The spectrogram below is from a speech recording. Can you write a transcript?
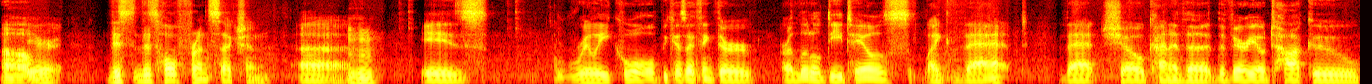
Um, Here, this this whole front section uh, Mm-hmm. is really cool because I think there are little details like that that show kind of the the very otaku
